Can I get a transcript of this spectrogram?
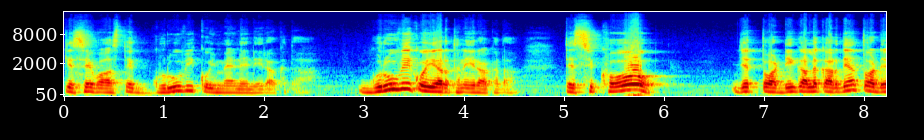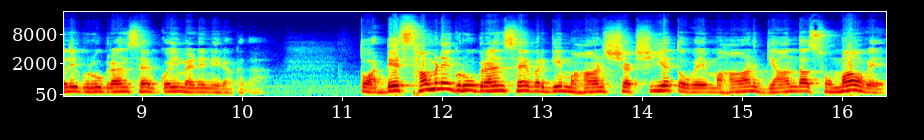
ਕਿਸੇ ਵਾਸਤੇ ਗੁਰੂ ਵੀ ਕੋਈ ਮੈਨੇ ਨਹੀਂ ਰੱਖਦਾ। ਗੁਰੂ ਵੀ ਕੋਈ ਅਰਥ ਨਹੀਂ ਰੱਖਦਾ। ਤੇ ਸਿੱਖੋ, ਜੇ ਤੁਹਾਡੀ ਗੱਲ ਕਰਦੇ ਆ ਤੁਹਾਡੇ ਲਈ ਗੁਰੂ ਗ੍ਰੰਥ ਸਾਹਿਬ ਕੋਈ ਮੈਨੇ ਨਹੀਂ ਰੱਖਦਾ। ਤੁਹਾਡੇ ਸਾਹਮਣੇ ਗੁਰੂ ਗ੍ਰੰਥ ਸਾਹਿਬ ਵਰਗੀ ਮਹਾਨ ਸ਼ਖਸੀਅਤ ਹੋਵੇ, ਮਹਾਨ ਗਿਆਨ ਦਾ ਸੋਮਾ ਹੋਵੇ,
